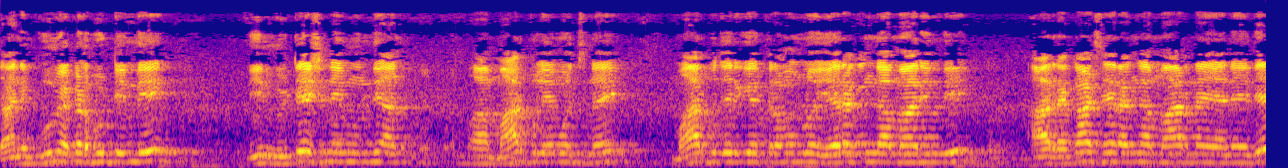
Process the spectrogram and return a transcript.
దాని భూమి ఎక్కడ పుట్టింది? దీని మ్యూటేషన్ ఏముంది? ఆ మార్పులు ఏమొచ్చినాయి? మార్పు జరిగే క్రమంలో ఏ రకంగా మారింది ఆ రికార్డ్స్ ఏ రకంగా మారినాయి అనేదే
